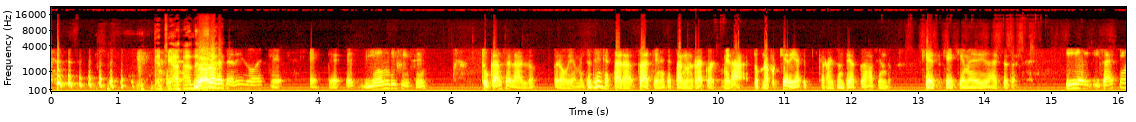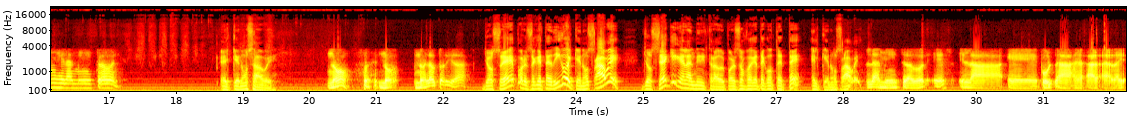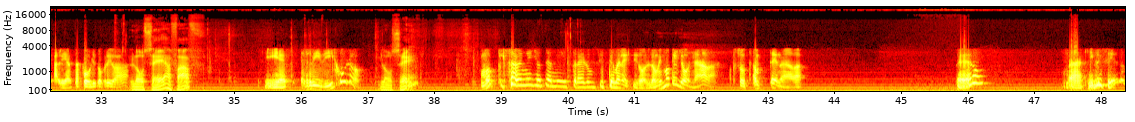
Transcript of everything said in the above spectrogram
Yo lo que te digo es que este, es bien difícil tú cancelarlo pero obviamente tiene que estar, o sea, tiene que estar en un récord. Mira, esto es una porquería que, que estás haciendo, qué, qué, qué medidas, etcétera. Y el, ¿y sabes quién es el administrador? El que no sabe. No, no, no es la autoridad. Yo sé, por eso es que te digo, el que no sabe. Yo sé quién es el administrador, por eso fue que te contesté, el que no sabe. El administrador es la, eh, la Alianza Público-Privada. Lo sé, AFAF. Y es ridículo. Lo sé. ¿Cómo saben ellos de administrar un sistema eléctrico? Lo mismo que yo, nada, absolutamente nada. Pero aquí lo hicieron.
